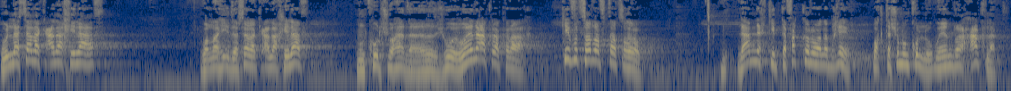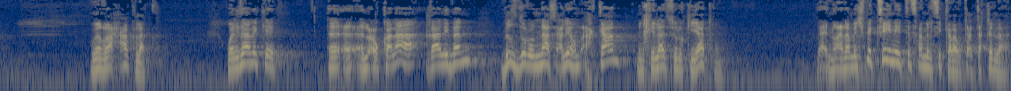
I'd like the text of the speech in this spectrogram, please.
ولا سلك على خلاف؟ والله إذا سلك على خلاف بنقول شو هذا؟ شو وين عقلك راح؟ كيف تصرف تصرف. لا بنحكي بتفكر ولا بغير. وقتها شو بنقول له وين راح عقلك وين راح عقلك ولذلك آه، آه، العقلاء غالبا بيصدروا الناس عليهم أحكام من خلال سلوكياتهم. لأنه أنا مش بكفيني تفهم الفكرة وتعتقلها.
